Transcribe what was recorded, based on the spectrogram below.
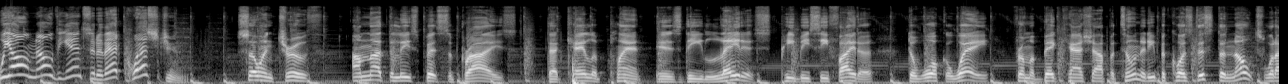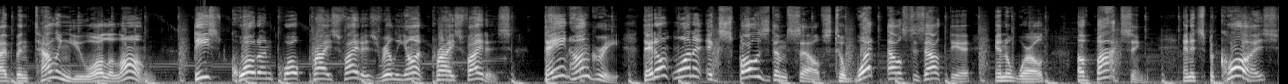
We all know the answer to that question. So in truth, I'm not the least bit surprised that Caleb Plant is the latest PBC fighter to walk away from a big cash opportunity because this denotes what I've been telling you all along. These quote-unquote prize fighters really aren't prize fighters. They ain't hungry. They don't want to expose themselves to what else is out there in the world of boxing. And it's because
